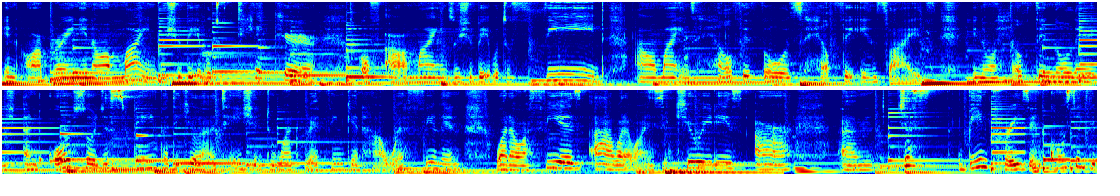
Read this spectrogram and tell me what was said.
in our brain, in our mind. We should be able to take care of our minds. We should be able to feed our minds healthy thoughts, healthy insights, you know, healthy knowledge, and also just paying particular attention to what we're thinking, how we're feeling, what our fears are, what our insecurities are. Um, just being present, constantly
